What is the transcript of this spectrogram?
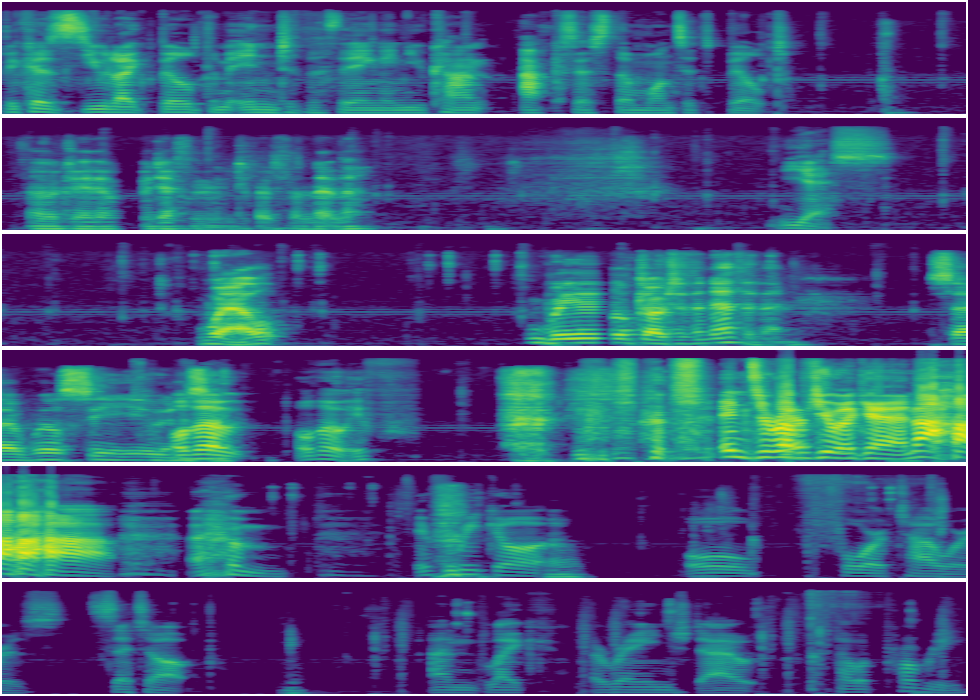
because you like build them into the thing and you can't access them once it's built. Okay, then we definitely need to go to the nether. Yes. Well, we'll go to the nether then. So we'll see you in Although, although if interrupt you again, um, if we got Oh. all four towers set up and like arranged out, that would probably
